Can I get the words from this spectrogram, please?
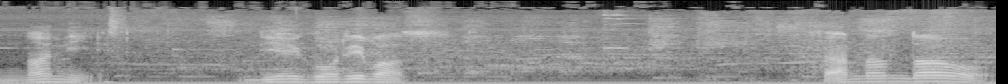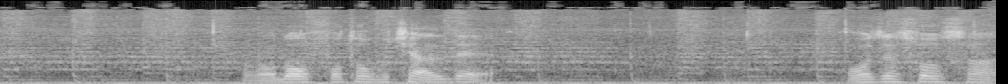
Nani. Diego Ribas. Fernandao. Rodolfo topu çeldi. Jose Sosa.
